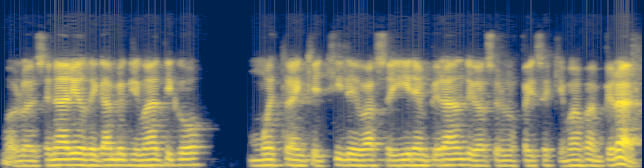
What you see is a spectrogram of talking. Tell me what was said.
bueno, los escenarios de cambio climático muestran que Chile va a seguir empeorando y va a ser uno de los países que más va a empeorar.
